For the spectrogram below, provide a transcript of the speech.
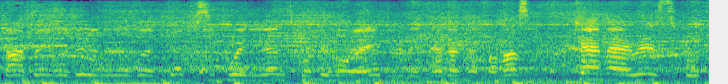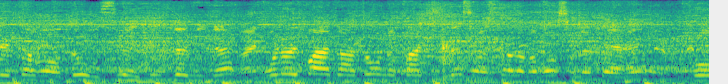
Quentin Roger, le numéro 24, ici Quinlan du côté Montréal, qui a eu des très belles performances. Cam Harris du côté Toronto aussi a été dominant. On n'a pas à tantôt, on n'a pas à ça va se faire revoir sur le terrain pour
